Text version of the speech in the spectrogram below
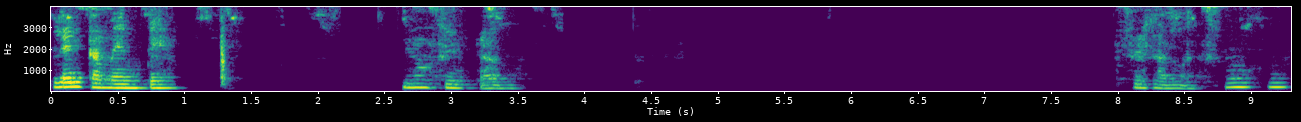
Lentamente nos sentamos. Cerramos los ojos.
